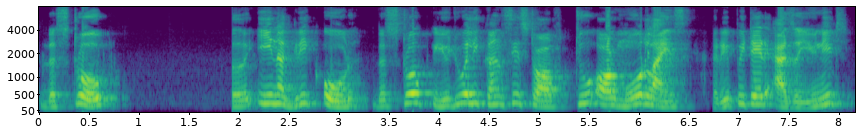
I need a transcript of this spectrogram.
the strophe. Uh, in a Greek ode, the strophe usually consists of two or more lines repeated as a unit.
